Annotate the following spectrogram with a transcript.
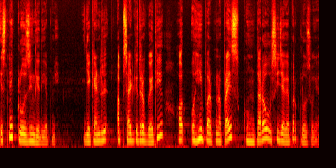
इसने क्लोजिंग दे दी अपनी। ये कैंडल अप साइड की तरफ़ गई थी और वहीं पर अपना प्राइस घूमता रहा उसी जगह पर क्लोज हो गया।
